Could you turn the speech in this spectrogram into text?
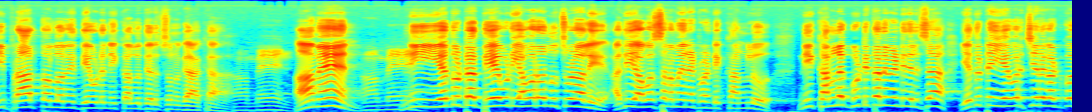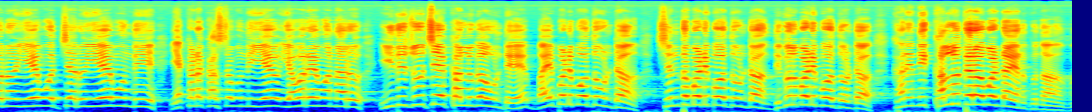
ఈ ప్రార్థనలోనే దేవుడు నీ కళ్ళు తెరుచును గాక ఆమేన్ నీ ఎదుట దేవుడు ఎవరో నువ్వు చూడాలి. అది అవసరమైనటువంటి కళ్ళు. నీ కళ్ళ గుడ్డితనం ఏంటి తెలుసా? ఎదుట ఎవరు చీర కట్టుకోనో ఏం వచ్చారు ఏముంది ఎక్కడ కష్టం ఉంది ఏ ఎవరేమన్నారు? ఇది చూచే కళ్ళుగా ఉంటే భయపడిపోతూ ఉంటాం చింతపడిపోతూ ఉంటాం దిగులు పడిపోతూ ఉంటాం. కానీ నీ కళ్ళు తెరవబడ్డాయి అనుకుందాం.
